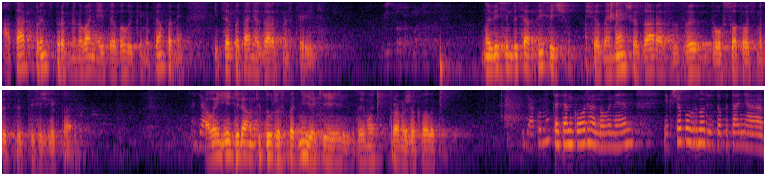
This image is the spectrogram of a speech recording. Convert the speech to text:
А так, в принципі, розмінування йде великими темпами, і це питання зараз не стоїть. Ну, 80 тисяч, щонайменше, зараз з 280 тисяч гектарів. Дякую. Але є ділянки дуже складні, які займуть проміжок великий. Дякуємо. Стеценко Ольга, новини Н. Якщо повернутися до питання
